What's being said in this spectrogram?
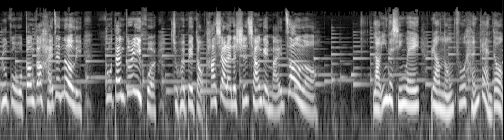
如果我刚刚还在那里，多耽搁一会儿，就会被倒塌下来的石墙给埋葬了。”老鹰的行为让农夫很感动，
